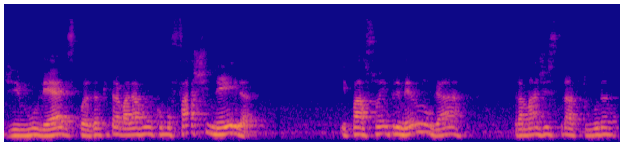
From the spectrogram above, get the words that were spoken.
de mulheres, por exemplo, que trabalhavam como faxineira e passou em primeiro lugar para magistratura,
